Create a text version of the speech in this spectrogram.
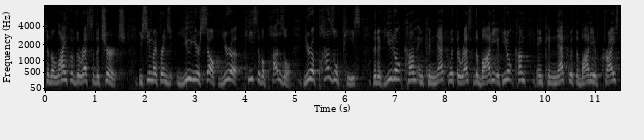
to the life of the rest of the church. You see, my friends, you yourself, you're a piece of a puzzle. You're a puzzle piece that if you don't come and connect with the rest of the body, if you don't come and connect with the body of Christ,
